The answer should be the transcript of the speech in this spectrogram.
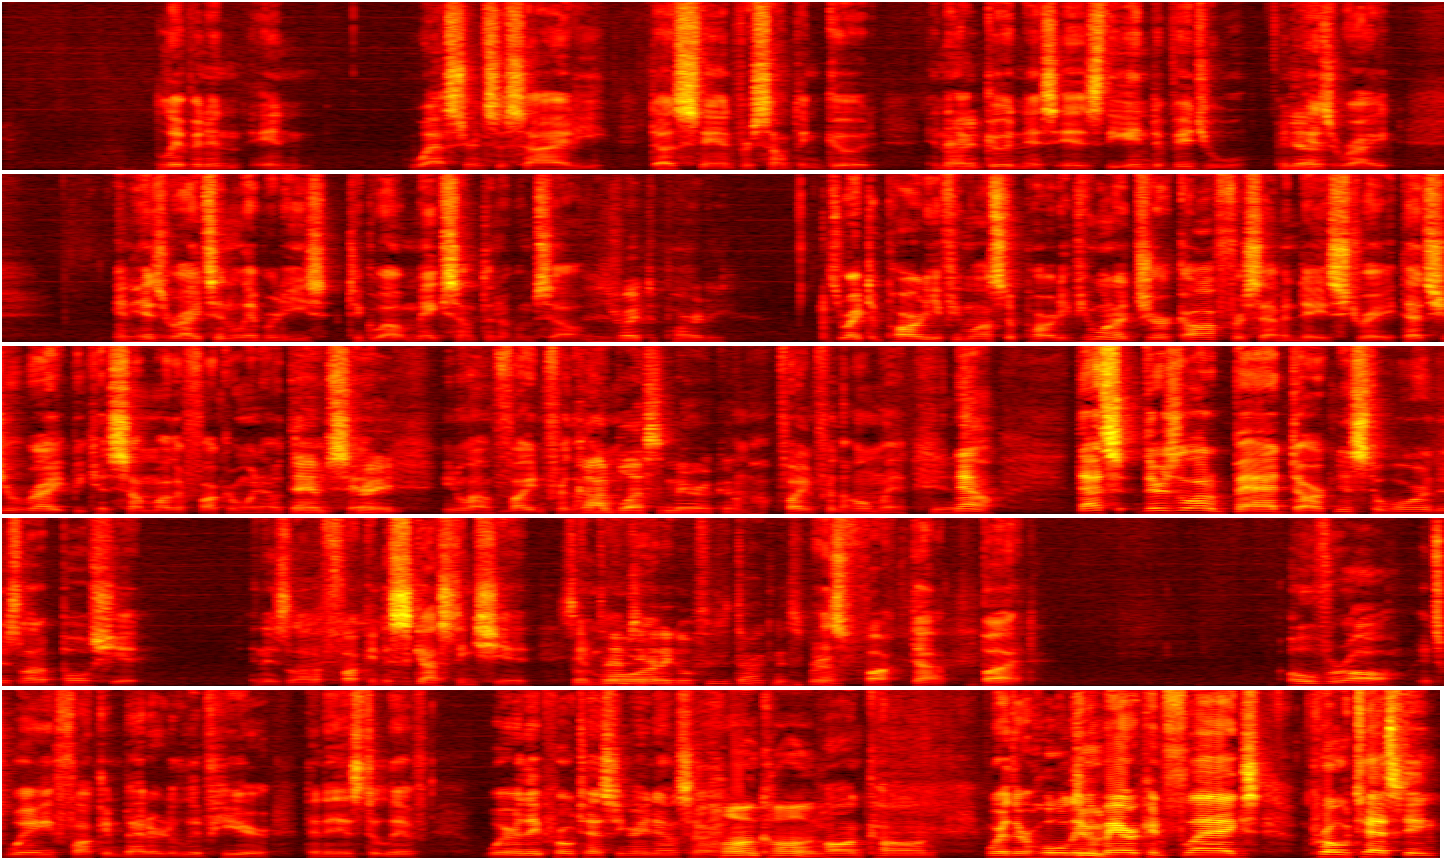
living in, in Western society does stand for something good. And that Right. goodness is the individual and Yeah. his right and his rights and liberties to go out and make something of himself. His right to party. His right to party if he wants to party. If you want to jerk off for seven days straight, that's your right because some motherfucker went out there Damn and said, straight. you know, I'm fighting for the God home- bless America. I'm fighting for the homeland. Now, that's there's a lot of bad darkness to war. There's a lot of bullshit, and there's a lot of fucking disgusting shit. Sometimes and you gotta go through the darkness, bro. It's fucked up. But overall, it's way fucking better to live here than it is to live. Where are they protesting right now? Sorry, Hong Kong. Hong Kong, where they're holding Dude. American flags, protesting,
